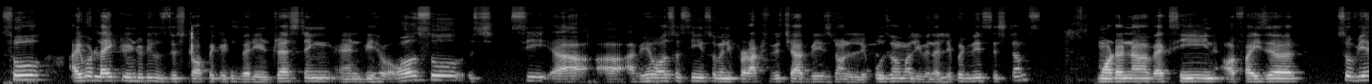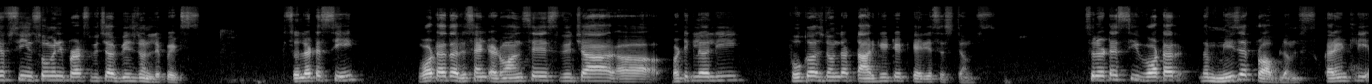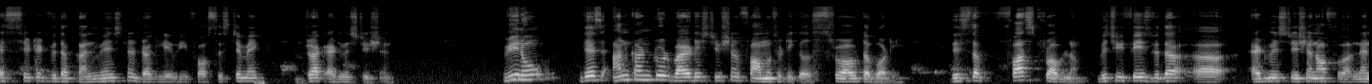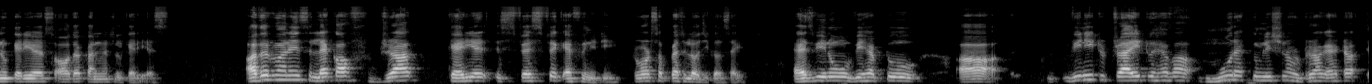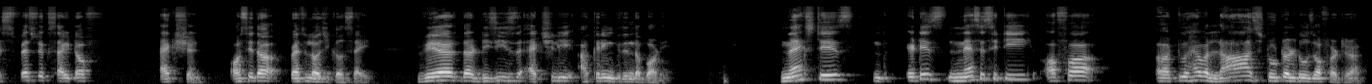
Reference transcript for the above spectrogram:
So I would like to introduce this topic. It is very interesting, and we have also see uh, uh, we have also seen so many products which are based on liposomal, even the lipid-based systems, Moderna vaccine or Pfizer. So we have seen so many products which are based on lipids. So let us see what are the recent advances which are uh, particularly focused on the targeted carrier systems. So let us see what are the major problems currently associated with the conventional drug delivery for systemic drug administration. We know there's uncontrolled biodistribution of pharmaceuticals throughout the body. This is the first problem which we face with the uh, administration of uh, nanocarriers or the conventional carriers. Other one is lack of drug carrier specific affinity towards a pathological site. As we know, we have to uh, we need to try to have a more accumulation of drug at a specific site of action or say the pathological site where the disease is actually occurring within the body. Next is it is necessity of a uh, to have a large total dose of a drug.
